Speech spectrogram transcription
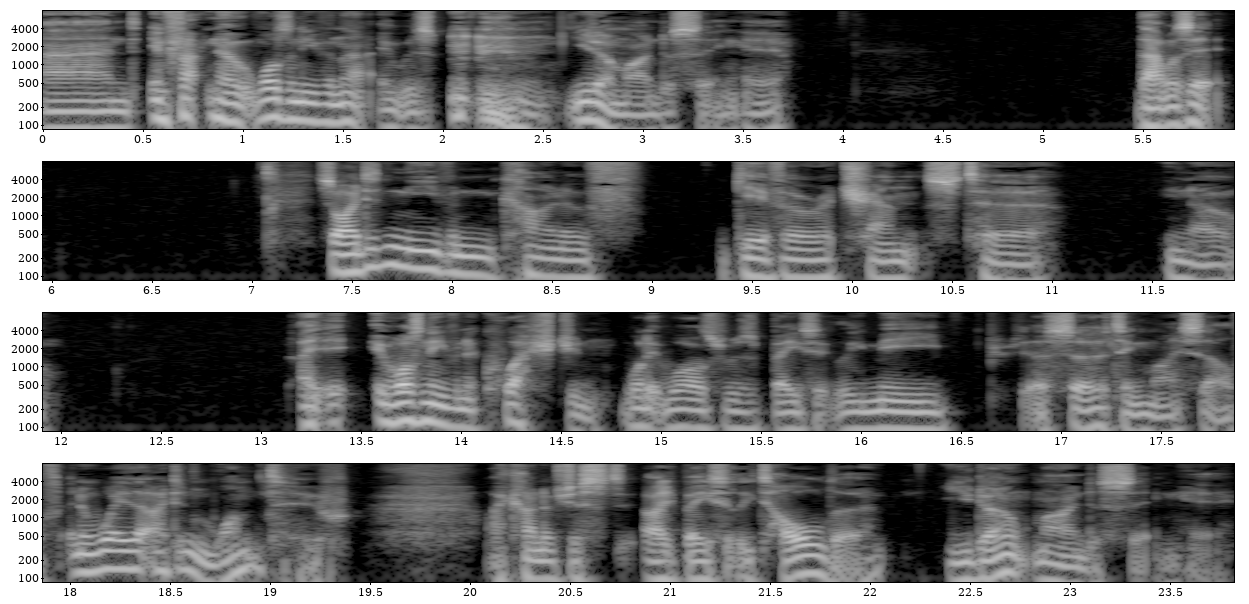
And in fact, no, it wasn't even that. It was, you don't mind us sitting here. That was it. So I didn't even kind of give her a chance to, you know, I, it, wasn't even a question. What it was was basically me asserting myself in a way that I didn't want to. I kind of just, I basically told her, you don't mind us sitting here.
